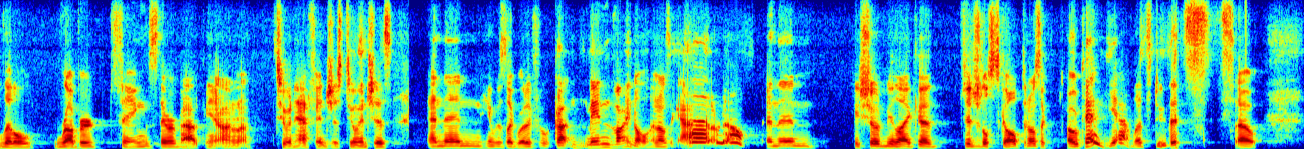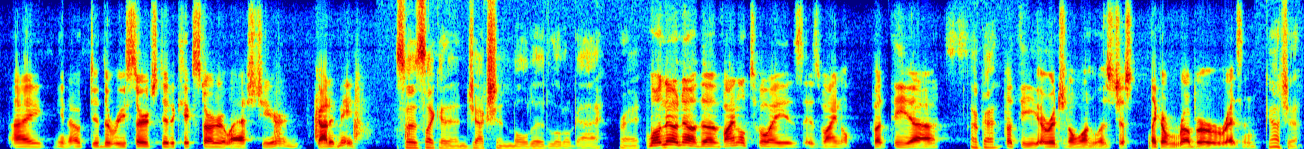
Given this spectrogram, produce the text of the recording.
little rubber things. They were about, you know, I don't know, two and a half inches, two inches. And then he was like, What if it got made in vinyl? And I was like, I don't know. And then he showed me like a digital sculpt, and I was like, Okay, yeah, let's do this. So I, you know, did the research, did a Kickstarter last year, and got it made. So it's like an injection molded little guy, right? Well, no, no, the vinyl toy is, is vinyl, but the uh, Okay, but the original one was just like a rubber resin. gotcha.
